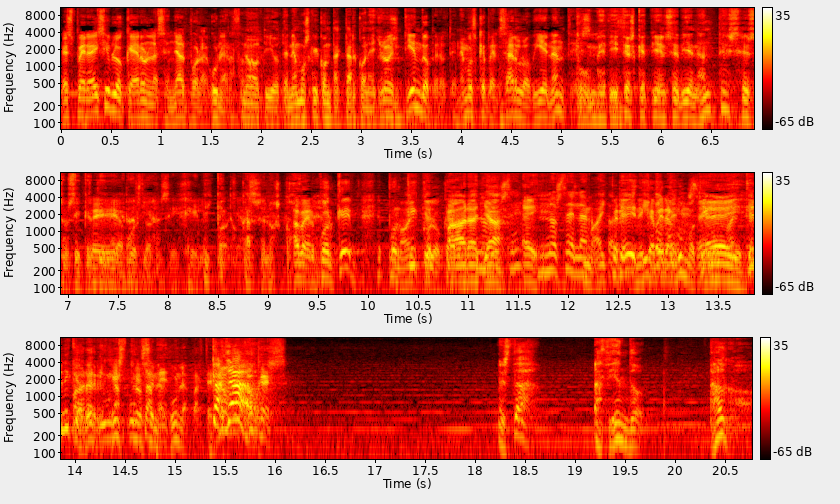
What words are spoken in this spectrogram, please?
Esperáis y bloquearon la señal por alguna razón. No, tío, tenemos que contactar con ellos. Lo entiendo, pero tenemos que pensarlo bien antes. ¿Tú me dices que piense bien antes? Eso sí que Sí, tiene apuesto gracia. que sí, Hay que tocarse los A cojones. ver, ¿por qué, por qué Michael, colocar... para No ya. lo sé. Ey, no sé la Michael, razón. Tiene que haber algún motivo. Ey, Tiene que haber registros en alguna parte. ¡Callaos! ¡No! Está haciendo algo.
